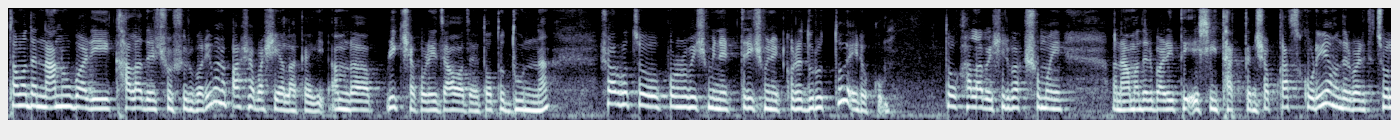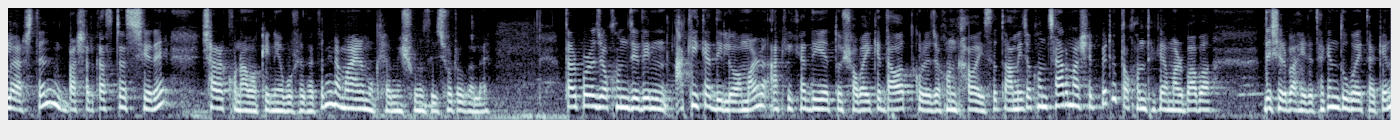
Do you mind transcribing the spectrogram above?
তো আমাদের নানু বাড়ি, খালাদের শ্বশুর বাড়ি মানে পাশাপাশি এলাকায় আমরা রিক্সা করে যাওয়া যায়, তত দূর না। সর্বোচ্চ পনেরো বিশ মিনিট, ত্রিশ মিনিট করে দূরত্ব এরকম। তো খালা বেশিরভাগ সময় মানে আমাদের বাড়িতে এসেই থাকতেন। সব কাজ করেই আমাদের বাড়িতে চলে আসতেন। বাসার কাজটা সেরে সারাক্ষণ আমাকে নিয়ে বসে থাকতেন। এটা মায়ের মুখে আমি শুনছি ছোটোবেলায়। তারপরে যখন যেদিন আকিকা দিল আমার, আকিকা দিয়ে তো সবাইকে দাওয়াত করে যখন খাওয়াইছে, তো আমি যখন চার মাসের পেটে তখন থেকে আমার বাবা দেশের বাইরে থাকেন, দুবাই থাকেন।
